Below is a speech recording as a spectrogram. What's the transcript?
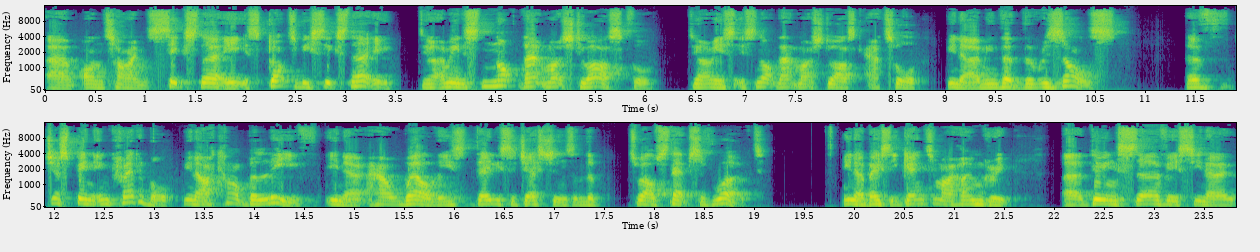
uh, on time, 6.30. It's got to be 6.30. Do you know what I mean? It's not that much to ask for. Do you know what I mean? It's, it's not that much to ask at all. You know, I mean, the, the results have just been incredible. You know, I can't believe, you know, how well these daily suggestions and the 12 steps have worked. You know, basically getting to my home group, uh, doing service, you know,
